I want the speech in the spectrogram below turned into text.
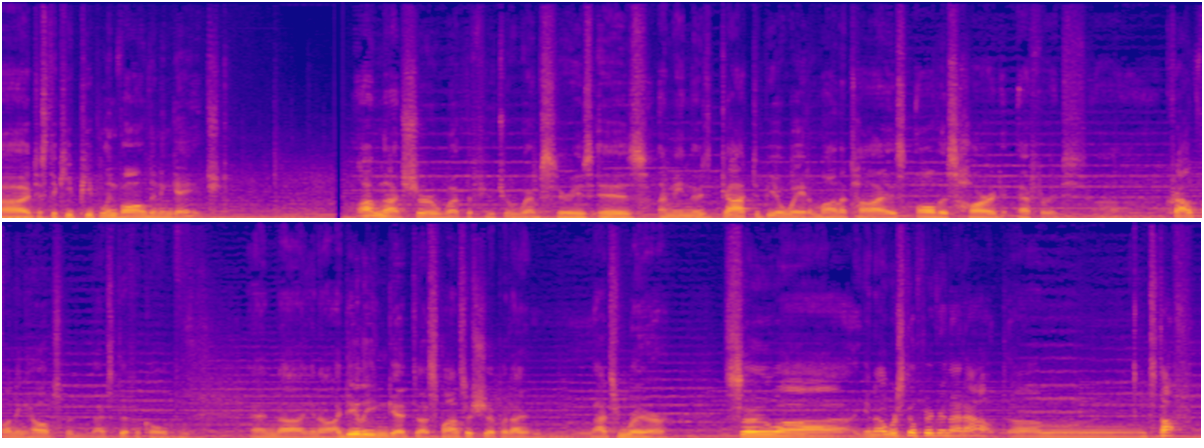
uh, just to keep people involved and engaged. I'm not sure what the future web series is. I mean, there's got to be a way to monetize all this hard effort. Uh, crowdfunding helps, but that's difficult. And, and uh, you know, ideally you can get uh, sponsorship, but I, that's rare. So, uh, you know, we're still figuring that out. Um, it's tough.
